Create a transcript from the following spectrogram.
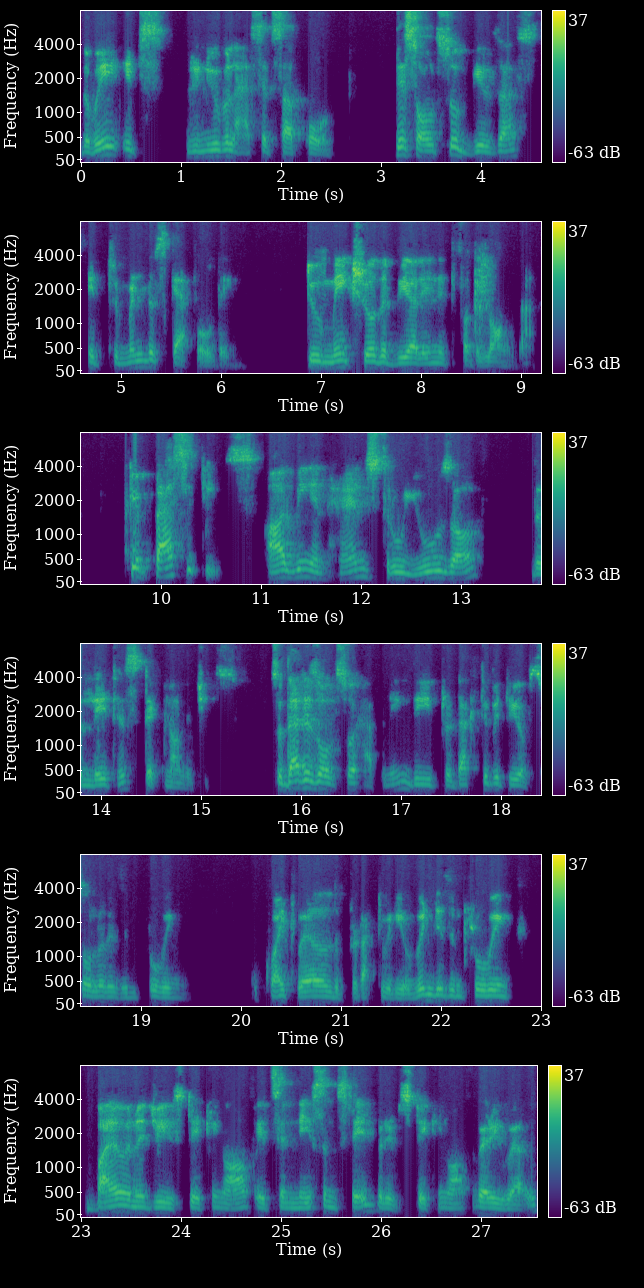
the way its renewable assets are owned. This also gives us a tremendous scaffolding to make sure that we are in it for the long run. Capacities are being enhanced through use of the latest technologies. So that is also happening. The productivity of solar is improving quite well. The productivity of wind is improving. Bioenergy is taking off. It's in nascent stage, but it's taking off very well.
